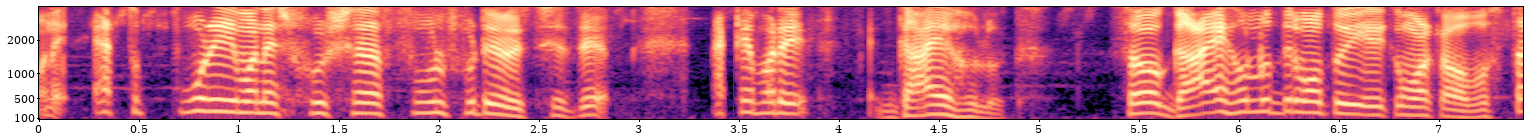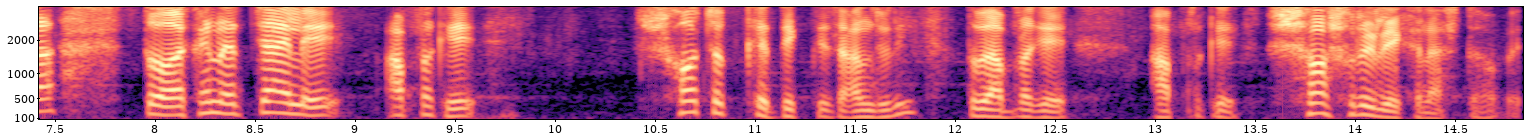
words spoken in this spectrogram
মানে এত পরিমাণে সরষার ফুল ফুটে রয়েছে যে, একেবারে গায়ে হলুদ। সো গায়ে হলুদের মতো এরকম একটা অবস্থা। তো এখানে চাইলে আপনাকে স্বচক্ষে দেখতে চান যদি, তবে আপনাকে আপনাকে সশরীরে এখানে আসতে হবে।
